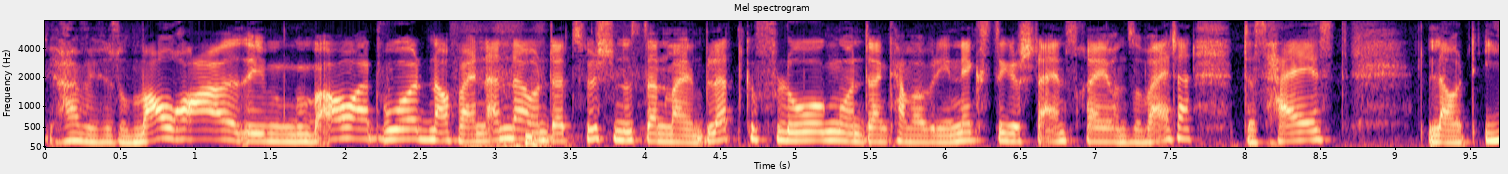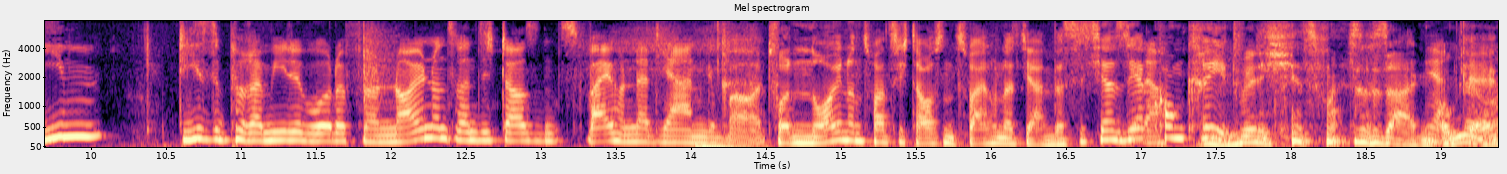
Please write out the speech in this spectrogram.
ja, wie so Maurer eben gemauert wurden aufeinander und dazwischen ist dann mal ein Blatt geflogen und dann kam aber die nächste Gesteinsreihe und so weiter. Das heißt, laut ihm diese Pyramide wurde vor 29.200 Jahren gebaut. Vor 29.200 Jahren. Das ist ja sehr genau. konkret, würde ich jetzt mal so sagen. Ja. Okay.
